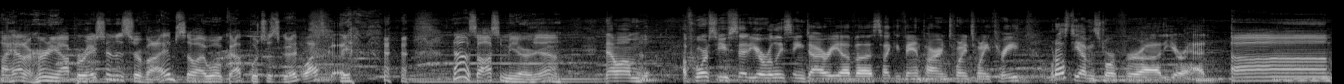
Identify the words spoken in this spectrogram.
I had a hernia operation and survived, so I woke up, which was good. Well, that's good. no, it's awesome year. Yeah. Now, um, of course, you said you're releasing Diary of a Psychic Vampire in 2023. What else do you have in store for uh, the year ahead? Um,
